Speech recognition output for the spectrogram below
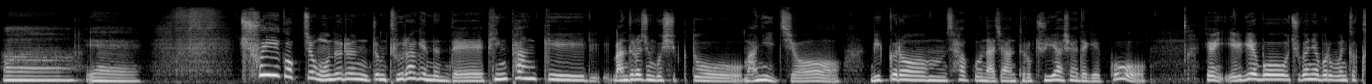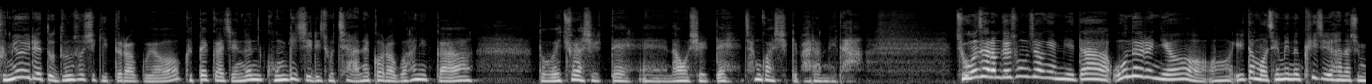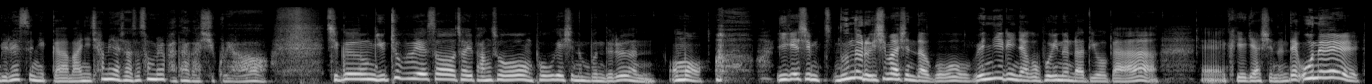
아, 예. 추위 걱정 오늘은 좀 덜 하겠는데, 빙판길 만들어진 곳이 또 많이 있죠. 미끄럼 사고 나지 않도록 주의하셔야 되겠고, 그러니까 일개보 주간예보로 보니까 금요일에 또 눈 소식이 있더라고요. 그때까지는 공기질이 좋지 않을 거라고 하니까 또 외출하실 때 예, 나오실 때 참고하시기 바랍니다. 좋은 사람들 송정혜입니다. 오늘은요, 어, 일단 뭐 재밌는 퀴즈 하나 준비를 했으니까 많이 참여하셔서 선물 받아가시고요. 지금 유튜브에서 저희 방송 보고 계시는 분들은, 어머, 이게 지금 눈을 의심하신다고, 웬일이냐고 보이는 라디오가, 예, 그 얘기 하시는데, 오늘,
